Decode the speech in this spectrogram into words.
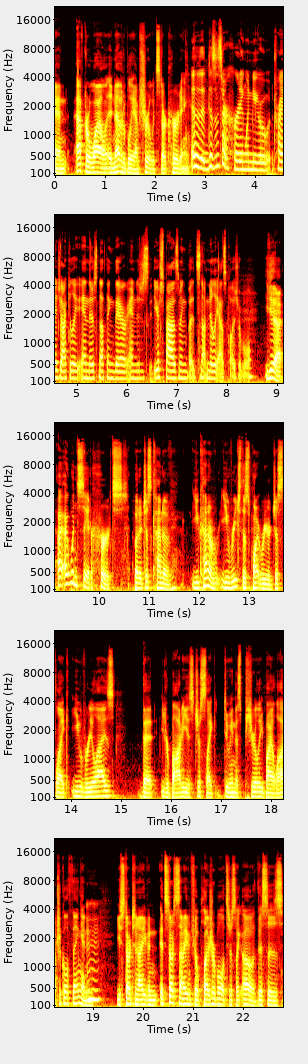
And after a while, inevitably, I'm sure it would start hurting. It doesn't start hurting when you try to ejaculate and there's nothing there and it's just you're spasming, but it's not nearly as pleasurable. Yeah, I, I wouldn't say it hurts, but it just kind of you kind of you reach this point where you're just like you realize that your body is just like doing this purely biological thing, and you start to not even it starts to not even feel pleasurable. It's just like oh, this is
